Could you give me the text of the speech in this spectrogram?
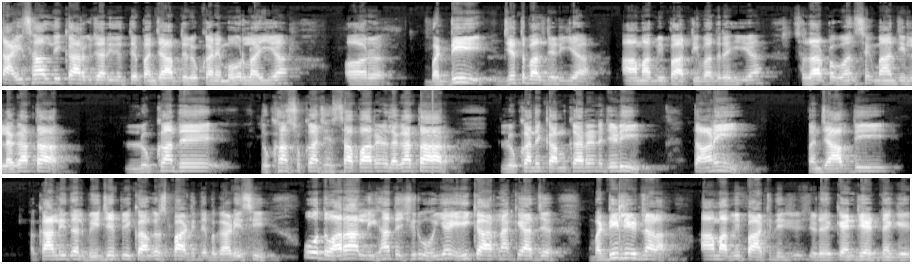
2.5 ਸਾਲ ਦੀ ਕਾਰਗੁਜ਼ਾਰੀ ਦੇ ਉੱਤੇ ਪੰਜਾਬ ਦੇ ਲੋਕਾਂ ਨੇ ਮੋਹਰ ਲਾਈ ਆ ਔਰ ਵੱਡੀ ਜਿੱਤ ਵੱਲ ਜਿਹੜੀ ਆ, ਆਮ ਆਦਮੀ ਪਾਰਟੀ ਵੱਧ ਰਹੀ ਆ। ਸਰਦਾਰ ਭਗਵੰਤ ਸਿੰਘ ਮਾਨ ਜੀ ਲਗਾਤਾਰ ਲੋਕਾਂ ਦੇ ਦੁੱਖਾਂ ਸੁੱਖਾਂ 'ਚ ਹਿੱਸਾ ਪਾ ਰਹੇ ਨੇ, ਲਗਾਤਾਰ ਲੋਕਾਂ ਦੇ ਕੰਮ ਕਰ ਰਹੇ ਨੇ। ਜਿਹੜੀ ਤਾਣੀ ਪੰਜਾਬ ਦੀ Akali Dal, BJP, Congress party ਦੇ ਵਿਗਾੜੀ ਸੀ, ਉਹ ਦੁਬਾਰਾ ਲੀਹਾਂ ਤੇ ਸ਼ੁਰੂ ਹੋਈ ਹੈ ਇਹੀ ਕਾਰਨ ਆ ਕਿ ਅੱਜ ਵੱਡੀ ਲੀਡ ਨਾਲ ਆਮ ਆਦਮੀ ਪਾਰਟੀ ਦੇ ਜਿਹੜੇ ਕੈਂਡੀਡੇਟ ਨੇਗੇ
